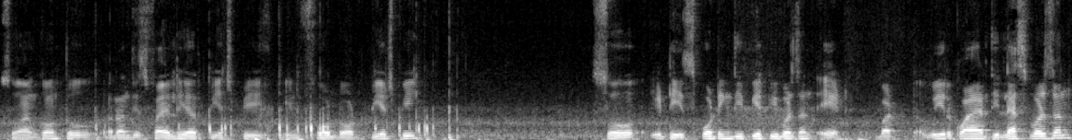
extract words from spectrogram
So i'm going to run this file here php info.php so it is supporting the php version 8 but we require the less version.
